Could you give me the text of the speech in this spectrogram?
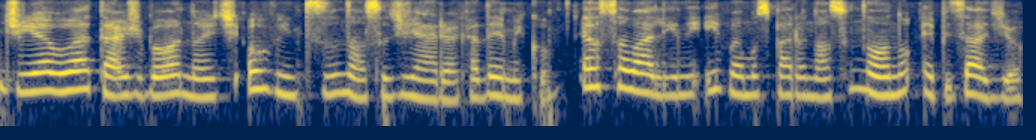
Bom dia, boa tarde, boa noite, ouvintes do nosso diário acadêmico. Eu sou a Aline e vamos para o nosso nono episódio.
